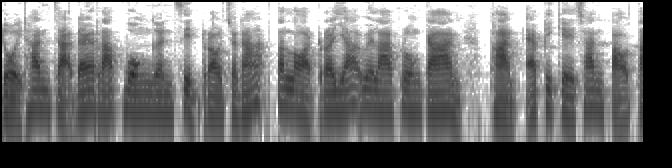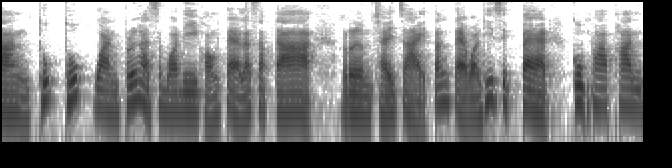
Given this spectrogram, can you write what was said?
โดยท่านจะได้รับวงเงินสิทธิ์เราชนะตลอดระยะเวลาโครงการ ผ่านแอปพลิเคชันเป๋าตังทุกๆ วันพฤหัสบดีของแต่ละสัปดาห์ เริ่มใช้จ่ายตั้งแต่วันที่ 18 กุมภาพันธ์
